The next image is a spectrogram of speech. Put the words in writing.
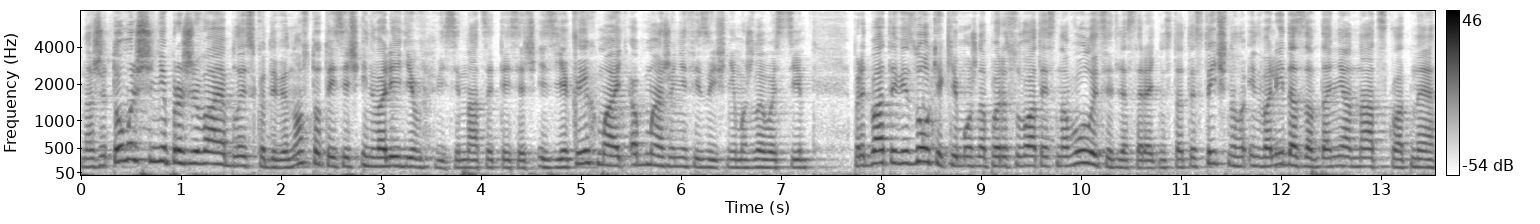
На Житомирщині проживає близько 90 тисяч інвалідів, 18 тисяч із яких мають обмежені фізичні можливості. Придбати візок, який можна пересуватись на вулиці для середньостатистичного інваліда, завдання надскладне.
